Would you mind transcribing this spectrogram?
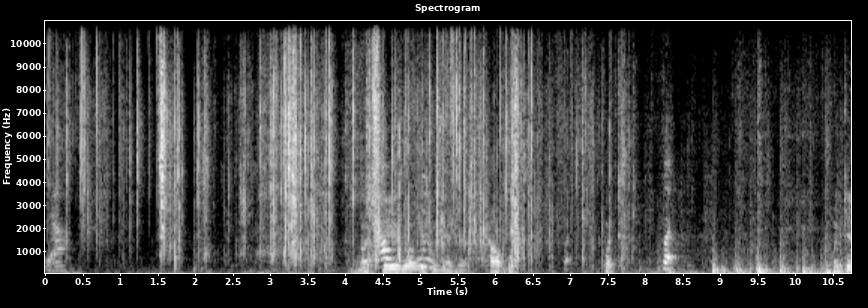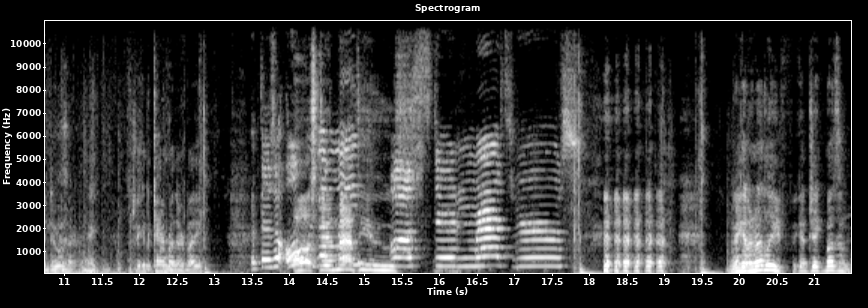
Yeah. Let's see what we can get here. Cal foot. Foot. What are you doing there? Hey, check out the camera there, buddy. if there's an Auston Matthews. Auston Matthews. we got another leaf. We got Jake Muzzin.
